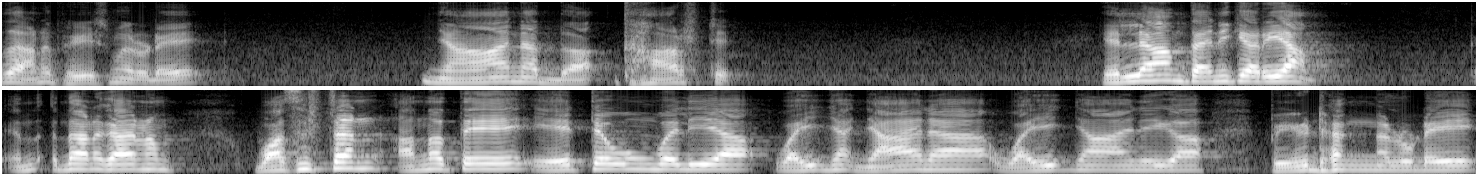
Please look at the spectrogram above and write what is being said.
അതാണ് ഭീഷ്മരുടെ ജ്ഞാന ധാർഷ്ട്യം എല്ലാം തനിക്കറിയാം. എന്ത് എന്താണ് കാരണം? വസിഷ്ഠൻ അന്നത്തെ ഏറ്റവും വലിയ വൈജ്ഞ ജ്ഞാന വൈജ്ഞാനിക പീഠങ്ങളുടെ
